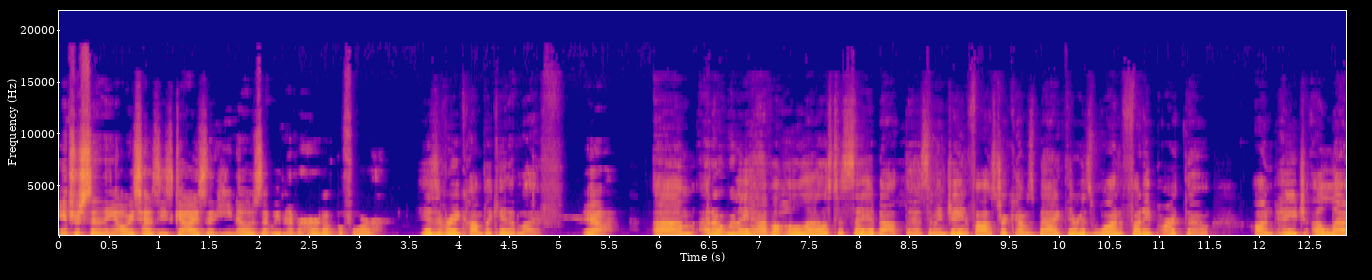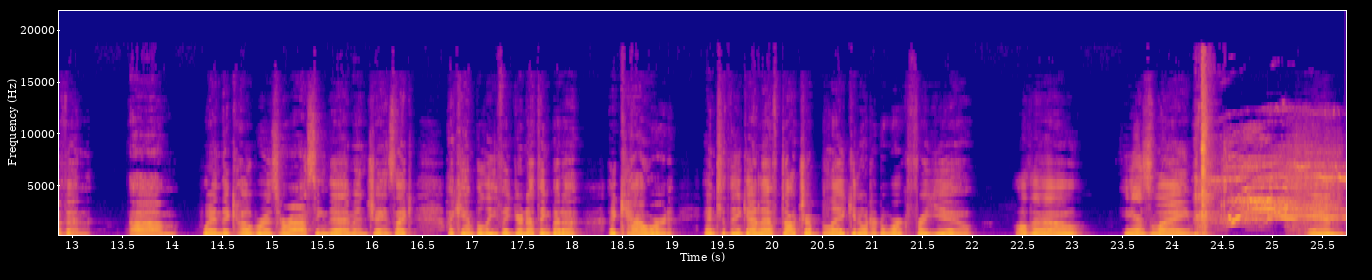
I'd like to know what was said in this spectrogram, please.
interesting that he always has these guys that he knows that we've never heard of before. He has a very complicated life. Yeah. Um, I don't really have a whole lot else to say about this. I mean, Jane Foster comes back. There is one funny part though on page 11, um, when the Cobra is harassing them and Jane's like, I can't believe it. You're nothing but a, a coward. And to think I left Dr. Blake in order to work for you. Although he is lame and,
